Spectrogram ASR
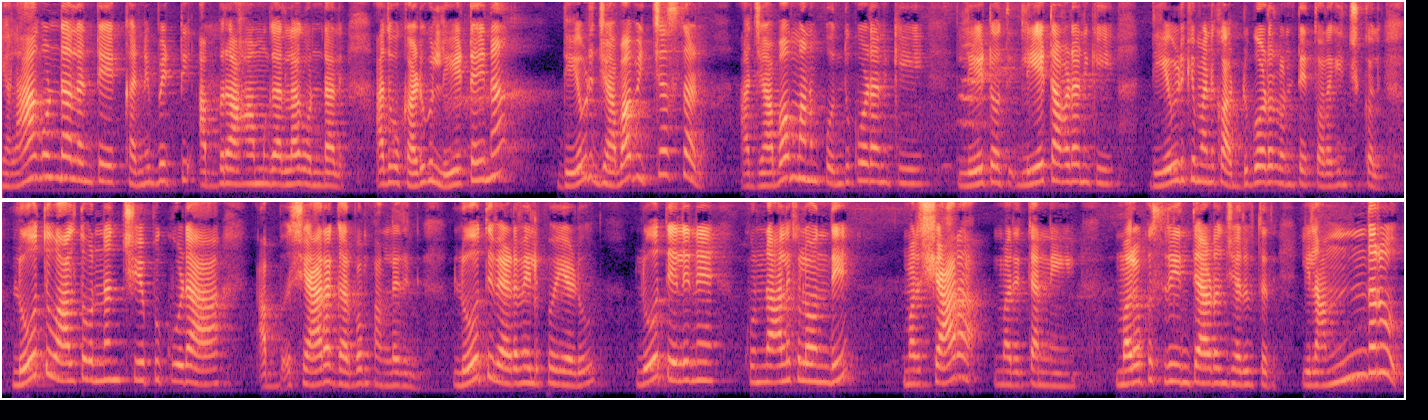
ఎలాగుండాలంటే కనిపెట్టి అబ్రహాం గారిలాగా ఉండాలి. అది ఒక అడుగు లేట్ అయినా దేవుడు జవాబు ఇచ్చేస్తాడు. ఆ జవాబు మనం పొందుకోవడానికి లేట్ అవుతుంది లేట్ అవ్వడానికి దేవుడికి మనకు అడ్డుగోడలు ఉంటే తొలగించుకోవాలి. లోతు వాళ్ళతో ఉన్నంతసేపు కూడా అబ్ శార గర్భం పనలేదండి. లోతు వేడం వెళ్ళిపోయాడు. లోతు వెళ్ళిన కొన్నాళ్ళకులో ఉంది. మరి శార మరి తన్ని మరొక స్త్రీని తేవడం జరుగుతుంది. వీళ్ళందరూ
